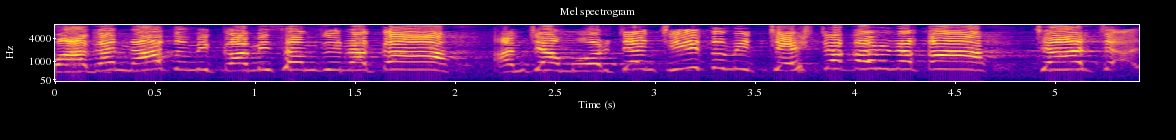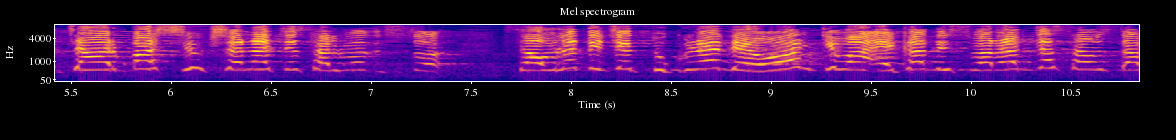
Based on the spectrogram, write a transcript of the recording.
वागांना तुम्ही कमी समजू नका आमच्या मोर्चांची तुम्ही चेष्टा करू नका. चार चार चार पाच शिक्षणाचे सवलतीचे तुकडे देऊन किंवा एखादी स्वराज्य संस्था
